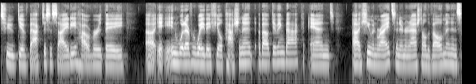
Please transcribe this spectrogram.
to give back to society, however they, uh, in whatever way they feel passionate about giving back. And uh, human rights and international development is,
